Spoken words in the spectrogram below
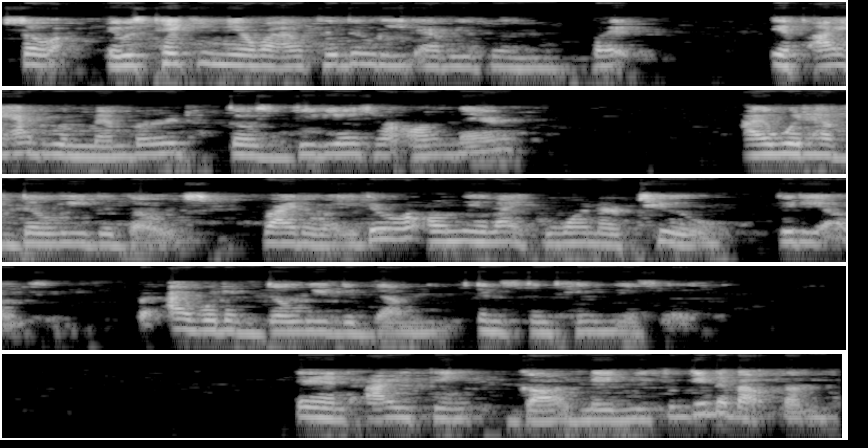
So it was taking me a while to delete everything, but if I had remembered those videos were on there, I would have deleted those right away. There were only like one or two videos, but I would have deleted them instantaneously. And I think God made me forget about them.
